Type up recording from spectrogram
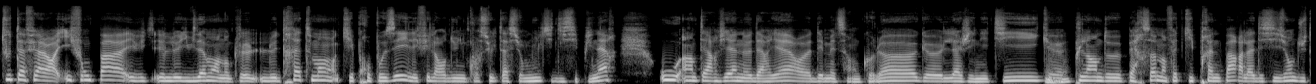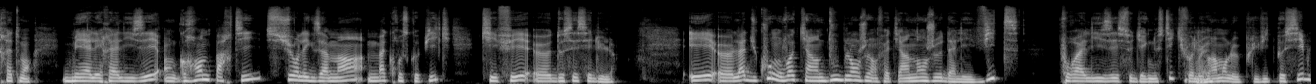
Tout à fait. Alors, ils font pas, évidemment, donc le, traitement qui est proposé, il est fait lors d'une consultation multidisciplinaire où interviennent derrière euh, des médecins oncologues, euh, la génétique, mhm. plein de personnes, en fait, qui prennent part à la décision du traitement. Mais elle est réalisée en grande partie sur l'examen macroscopique qui est fait de ces cellules. Et euh, là, du coup, on voit qu'il y a un double enjeu. En fait, il y a un enjeu d'aller vite pour réaliser ce diagnostic. Il faut aller vraiment le plus vite possible.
